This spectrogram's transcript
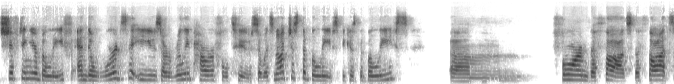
shifting your belief, and the words that you use are really powerful too. So it's not just the beliefs, because the beliefs um, form the thoughts. The thoughts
